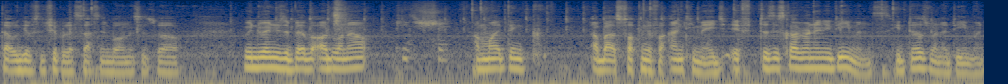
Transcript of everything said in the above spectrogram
that would give us a triple assassin bonus as well. Wind range is a bit of an odd one out. Piece of shit. I might think about swapping it for anti-mage. If does this guy run any demons? He does run a demon.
